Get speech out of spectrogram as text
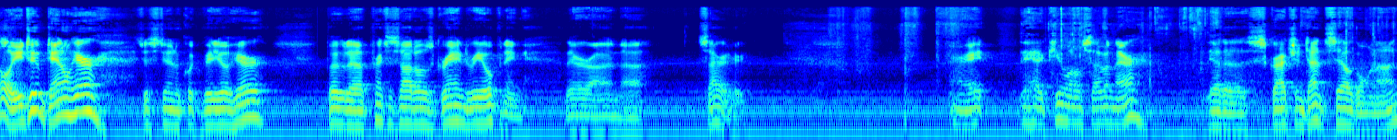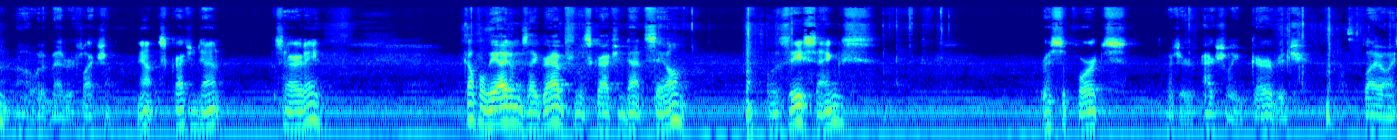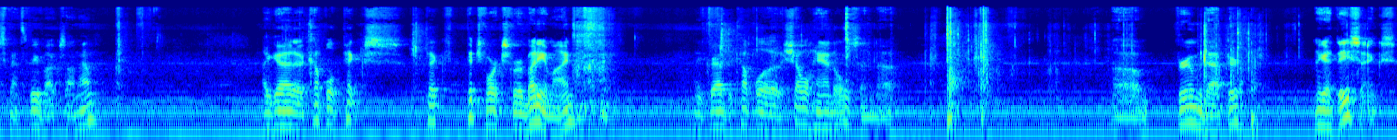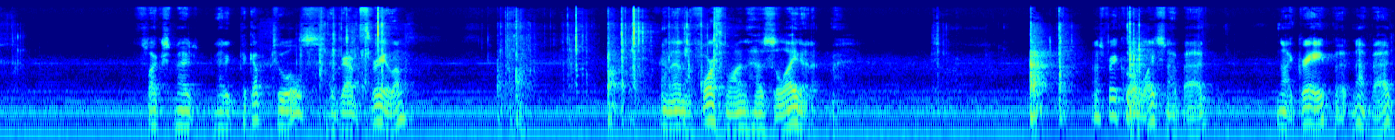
Hello YouTube, Daniel here. Just doing a quick video here about uh, Princess Auto's grand reopening there on uh, Saturday. Alright, they had Q107 there. They had a scratch and dent sale going on. Oh, what a bad reflection. Yeah, scratch and dent Saturday. A couple of the items I grabbed from the scratch and dent sale was these things wrist supports, which are actually garbage. I only spent three bucks on them. I got a couple picks, pick, pitchforks for a buddy of mine. I grabbed a couple of shovel handles and uh, um, broom adapter. I got these things. Flex magnetic pickup tools. I grabbed three of them. And then the fourth one has the light in it. That's pretty cool. The light's not bad. Not great, but not bad.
